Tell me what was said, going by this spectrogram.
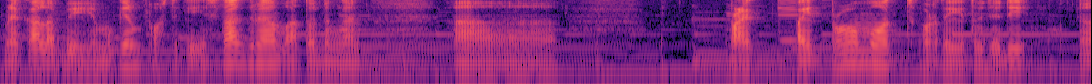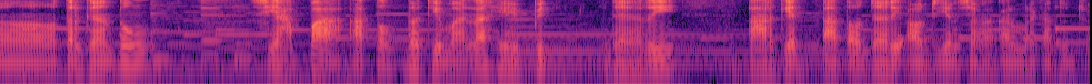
Mereka lebih mungkin posting ke Instagram atau dengan uh, paid, paid promote seperti itu. Jadi uh, tergantung siapa atau bagaimana habit dari target atau dari audiens yang akan mereka tuju.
